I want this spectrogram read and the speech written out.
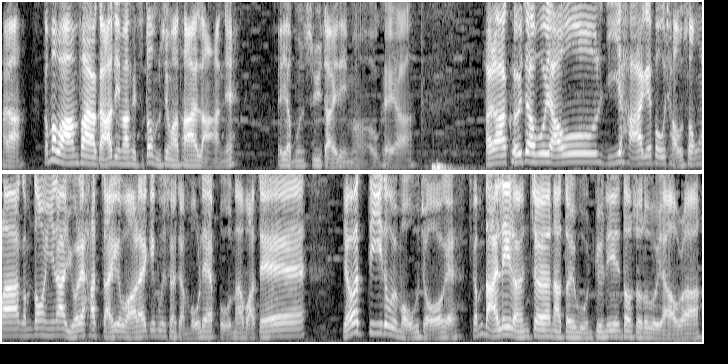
係啦。咁啊話咁快就搞掂啊，其實都唔算話太難嘅，你有本書仔添啊，OK 啊。係啦，佢就會有以下嘅報酬送啦。咁當然啦，如果你黑仔嘅話呢，基本上就冇呢一本啦，或者有一啲都會冇咗嘅。咁但係呢兩張啊，兑換券呢啲多數都會有啦。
